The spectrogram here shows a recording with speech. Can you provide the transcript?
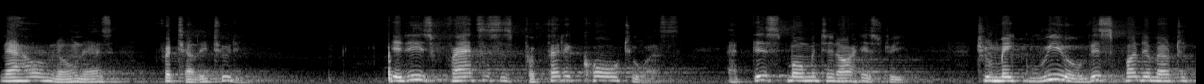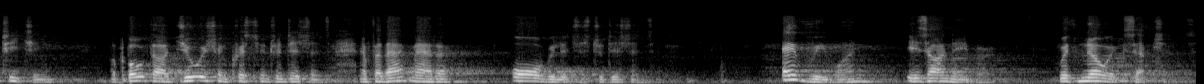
now known as Fratelli Tutti. It is Francis's prophetic call to us at this moment in our history to make real this fundamental teaching of both our Jewish and Christian traditions, and for that matter, all religious traditions. Everyone is our neighbor, with no exceptions.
